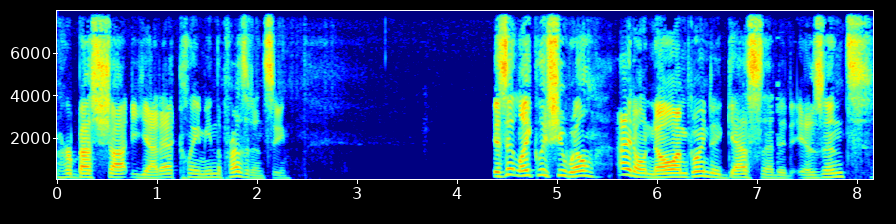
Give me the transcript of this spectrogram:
her best shot yet at claiming the presidency. Is it likely she will? I don't know. I'm going to guess that it isn't,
